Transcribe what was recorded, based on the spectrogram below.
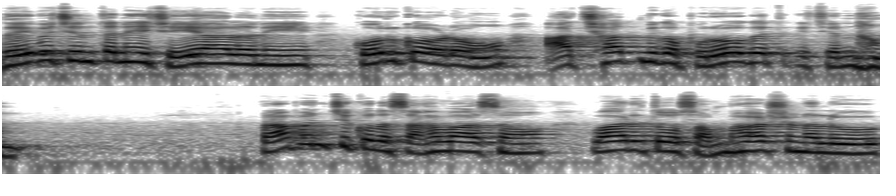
దైవచింతనే చేయాలని కోరుకోవడం ఆధ్యాత్మిక పురోగతికి చిహ్నం. ప్రాపంచికుల సహవాసం వారితో సంభాషణలు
